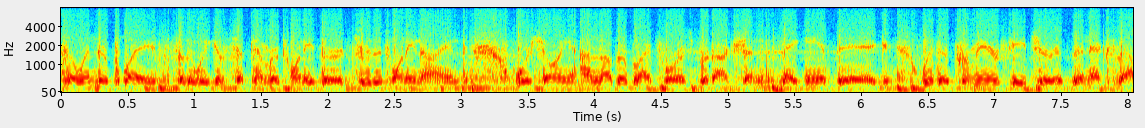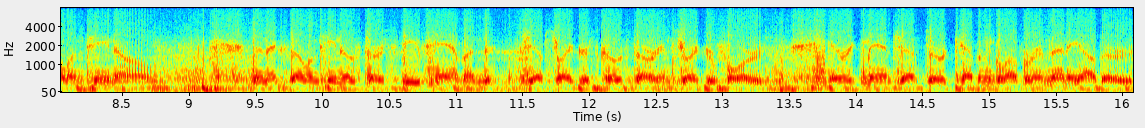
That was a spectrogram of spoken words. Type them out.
So in their place, for the week of September 23rd through the 29th, we're showing another Black Forest production, Making It Big, with a premiere feature, The Next Valentino. The Next Valentino stars Steve Hammond, Jeff Stryker's co-star in Stryker Eric Manchester, Kevin Glover, and many others.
